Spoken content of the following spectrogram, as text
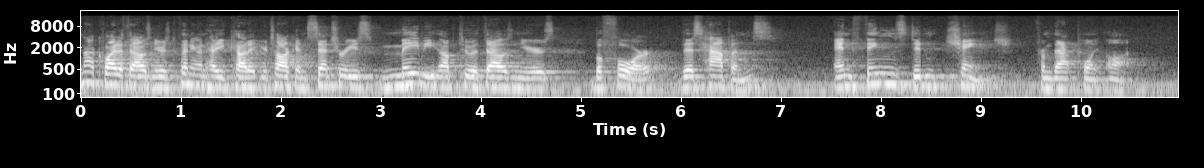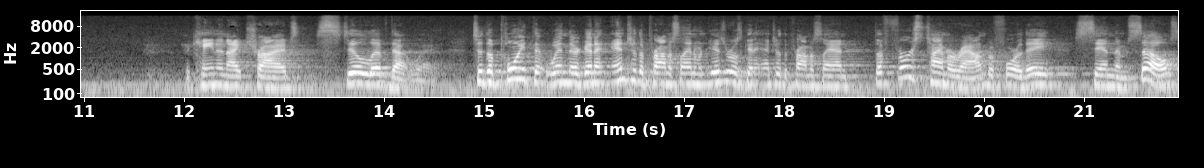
not quite a thousand years, depending on how you cut it. You're talking centuries, maybe up to a thousand years before this happens, and things didn't change from that point on. The Canaanite tribes still lived that way. To the point that when they're going to enter the promised land, when Israel's going to enter the promised land the first time around, before they sin themselves,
